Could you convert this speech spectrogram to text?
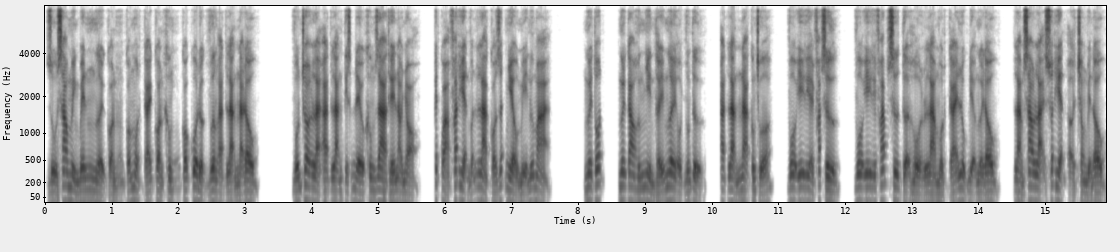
dù sao mình bên người còn có một cái còn không có cua được vương ạt lạn nạ đâu. Vốn cho là atlantis đều không ra thế nào nhỏ, kết quả phát hiện vẫn là có rất nhiều mỹ nữ mà. Ngươi tốt ngươi cao hứng nhìn thấy ngươi ột vương tử ạt lạn nạ công chúa, vô y pháp sư, vô y pháp sư tựa hồ là một cái lục địa người đâu, làm sao lại xuất hiện ở trong biển đâu?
